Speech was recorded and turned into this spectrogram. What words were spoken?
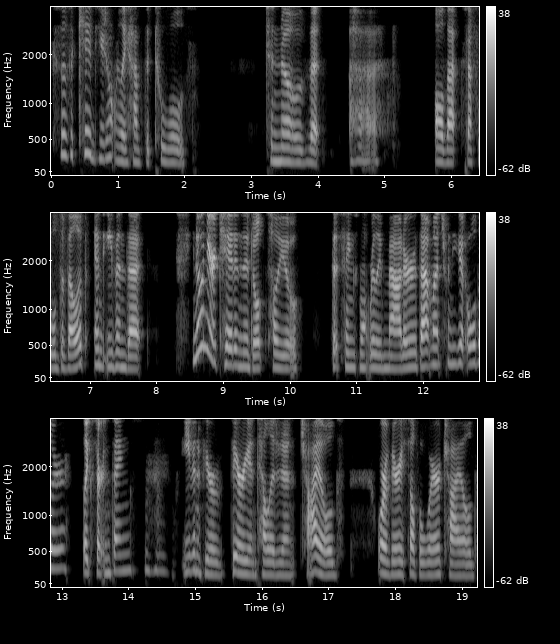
because as a kid you don't really have the tools to know that uh, all that stuff will develop and even that you know when you're a kid and the adults tell you that things won't really matter that much when you get older like certain things Mhm. even if you're a very intelligent child or a very self-aware child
